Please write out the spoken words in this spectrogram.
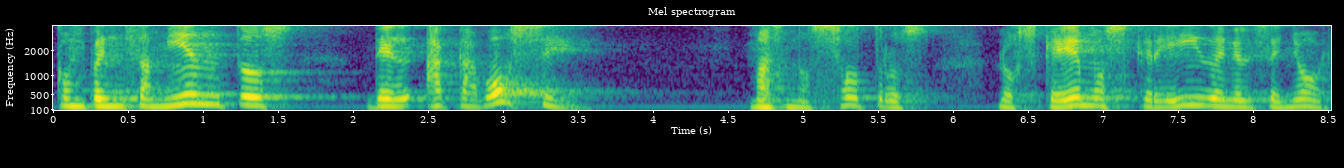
con pensamientos del acabose. Mas nosotros, los que hemos creído en el Señor,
